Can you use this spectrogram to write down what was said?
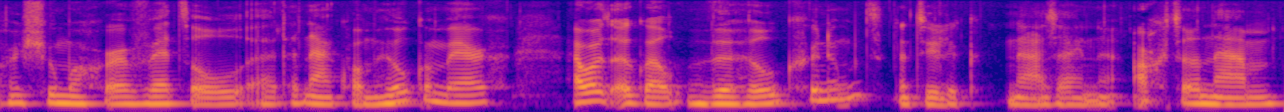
van Schumacher, Vettel. Uh, daarna kwam Hulkenberg. Hij wordt ook wel The Hulk genoemd, natuurlijk na zijn uh, achternaam.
